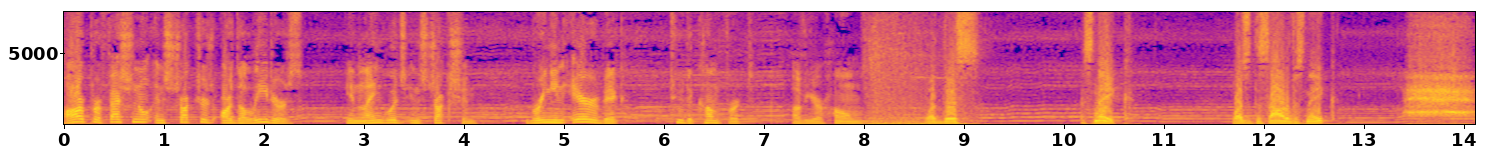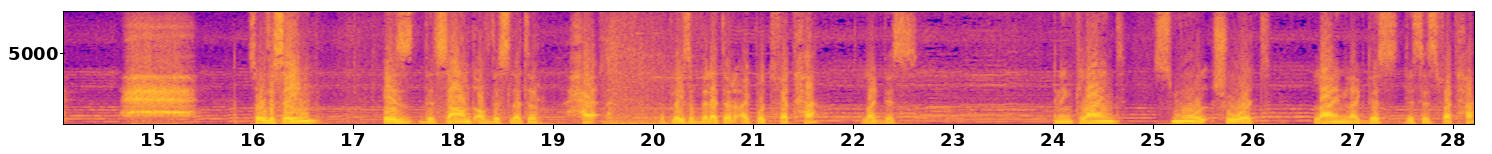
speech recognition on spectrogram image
Our professional instructors are the leaders in language instruction, bringing Arabic to the comfort of your home. What this? A snake. What's the sound of a snake? So the same is the sound of this letter ha. The place of the letter I put fatha like this. An inclined, small, short line like this. This is fatha.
